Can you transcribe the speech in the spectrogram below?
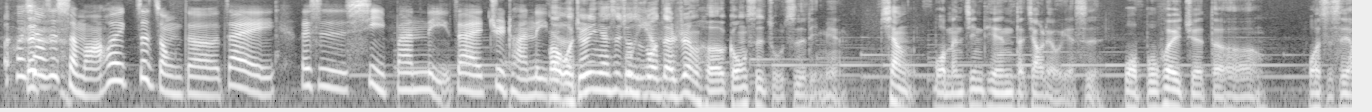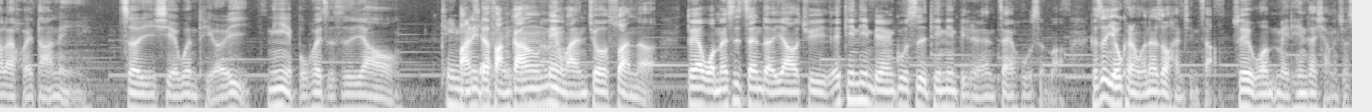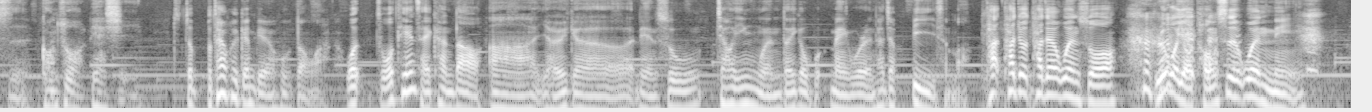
会像是什么？会这种的，在类似戏班里，在剧团里？那我觉得应该是，就是说，在任何公司组织里面，像我们今天的交流也是，我不会觉得我只是要来回答你。这一些问题而已，你也不会只是要把你的反纲念完就算了。对啊，我们是真的要去诶听听别人故事，听听别人在乎什么。可是有可能我那时候很紧张，所以我每天在想的就是工作练习，就不太会跟别人互动啊。我昨天才看到啊，有一个脸书教英文的一个美国人，他叫 B 什么，他他就他在问说，如果有同事问你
